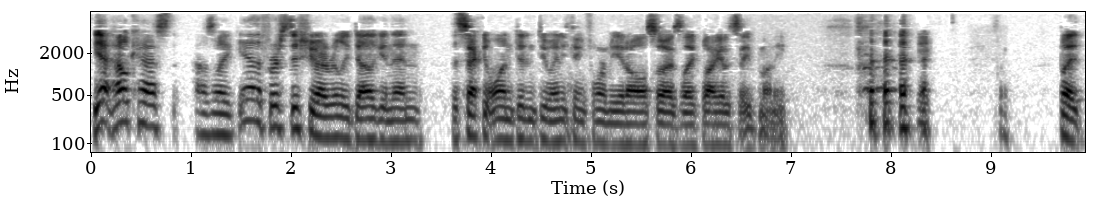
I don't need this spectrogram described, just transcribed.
yeah, Outcast I was like, yeah, the first issue I really dug and then the second one didn't do anything for me at all, so I was like, well, I got to save money. but,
